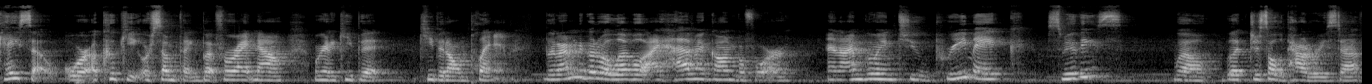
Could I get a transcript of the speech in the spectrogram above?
queso or a cookie or something. But for right now, we're to keep it keep it on plan. But I'm to go to a level I haven't gone before, and I'm going to pre-make smoothies. Well, like just all the powdery stuff.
